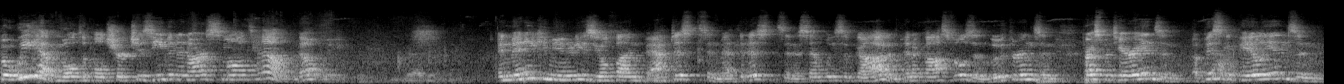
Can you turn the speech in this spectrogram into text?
But we have multiple churches even in our small town, don't we? In many communities, you'll find Baptists and Methodists and Assemblies of God and Pentecostals and Lutherans and Presbyterians and Episcopalians and,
